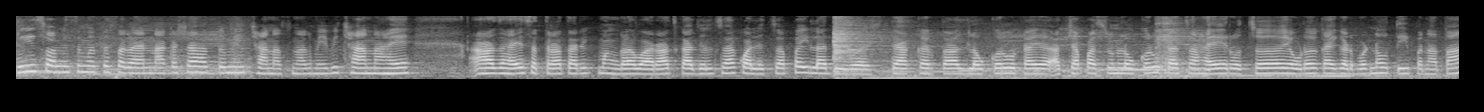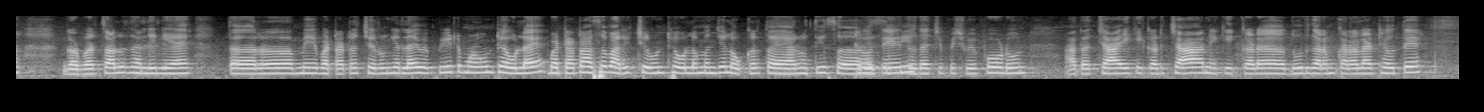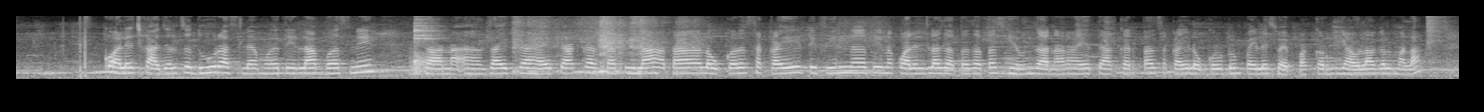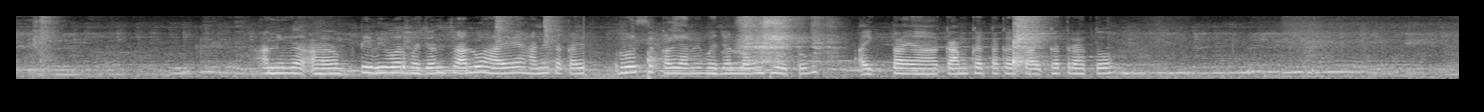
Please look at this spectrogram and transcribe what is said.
श्री स्वामी समर्थ सगळ्यांना कशा आहात? तुम्ही छान असणार. मी बी छान आहे. आज आहे सतरा तारीख मंगळवार. आज काजलचा कॉलेजचा पहिला दिवस. त्याकरता आज लवकर उठाय आजच्यापासून लवकर उठायचं आहे. रोजचं एवढं काही गडबड नव्हती पण आता गडबड चालू झालेली आहे. तर मी बटाटा चिरून घेतला आहे पीठ मळून ठेवलं आहे बटाटा असं बारीक चिरून ठेवलं म्हणजे लवकर तयार होती स होते दुधाची पिशवी फोडून. आता चहा एकीकडं चहा आणि एकीकडं दूध गरम करायला ठेवते. कॉलेज काजलचं दूर असल्यामुळे तिला बसने जाणार जायचं आहे. त्याकरता तिला आता लवकर सकाळी टिफिन तिनं कॉलेजला जाता जाताच घेऊन जाणार आहे. त्याकरता सकाळी लवकर उठून पहिले स्वयंपाक करून घ्यावं लागेल मला. आणि टी व्हीवर भजन चालू आहे. आम्ही सकाळी रोज सकाळी आम्ही भजन लावून ठेवतो. ऐकता काम करता करता ऐकत राहतो.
